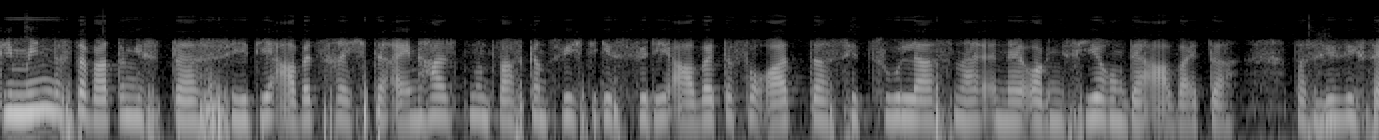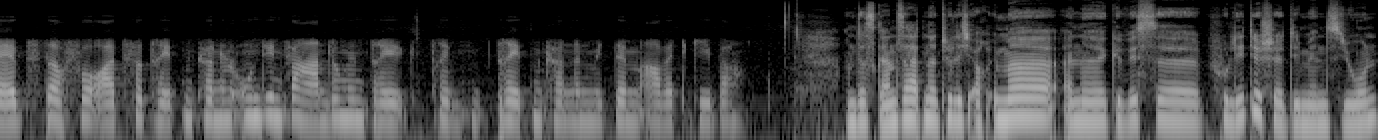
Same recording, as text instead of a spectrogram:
Die Mindesterwartung ist, dass sie die Arbeitsrechte einhalten und was ganz wichtig ist für die Arbeiter vor Ort, dass sie zulassen eine Organisierung der Arbeiter dass sie mhm. sich selbst auch vor Ort vertreten können und in Verhandlungen tre treten können mit dem Arbeitgeber. Und das Ganze hat natürlich auch immer eine gewisse politische Dimension.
